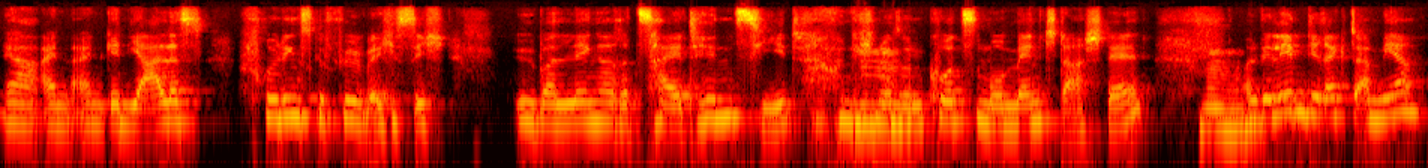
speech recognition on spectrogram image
ja, ein, ein geniales Frühlingsgefühl, welches sich über längere Zeit hinzieht und nicht mhm. nur so einen kurzen Moment darstellt. Mhm. Und wir leben direkt am Meer.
